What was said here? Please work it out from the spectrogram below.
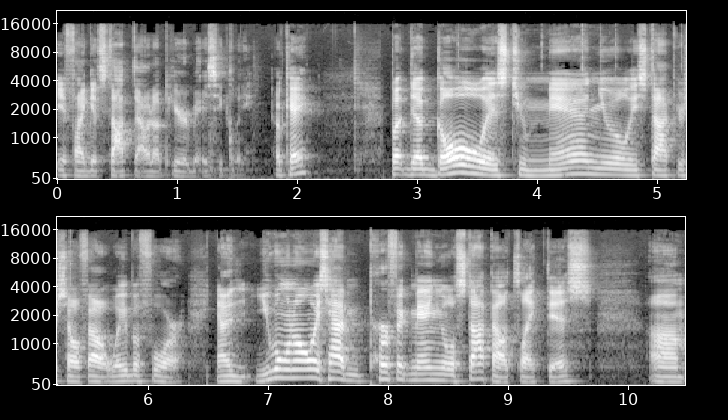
if I get stopped out up here basically. Okay? But the goal is to manually stop yourself out way before. Now, you won't always have perfect manual stop outs like this. Um,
